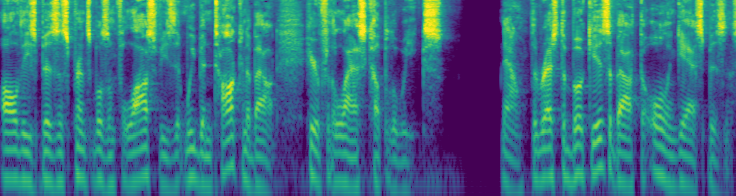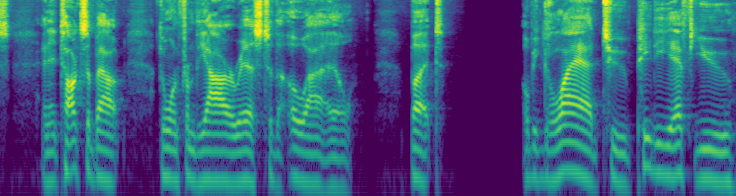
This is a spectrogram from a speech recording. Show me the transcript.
all these business principles and philosophies that we've been talking about here for the last couple of weeks. Now, the rest of the book is about the oil and gas business, and it talks about going from the IRS to the OIL. But I'll be glad to PDF you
